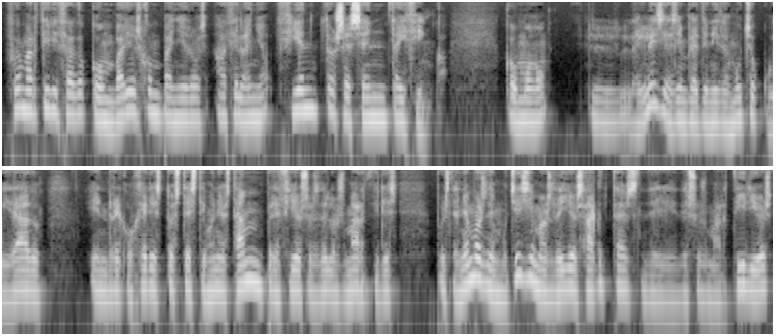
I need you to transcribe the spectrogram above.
fue martirizado con varios compañeros hacia el año 165. Como la Iglesia siempre ha tenido mucho cuidado en recoger estos testimonios tan preciosos de los mártires, pues tenemos de muchísimos de ellos actas de, de, sus martirios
